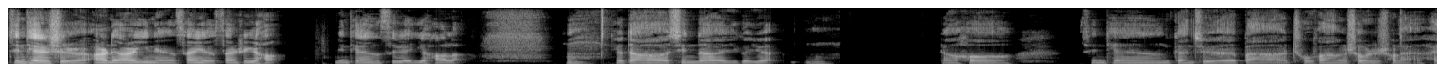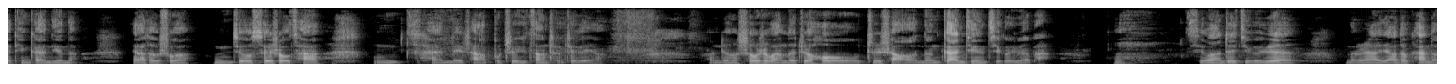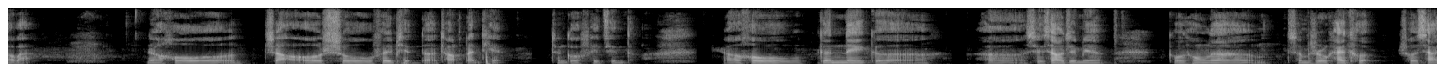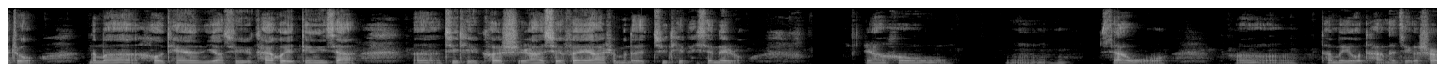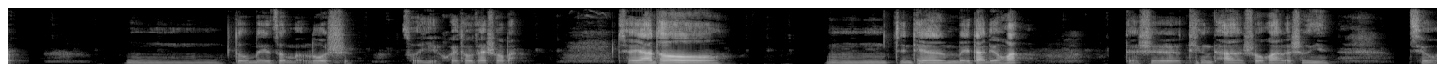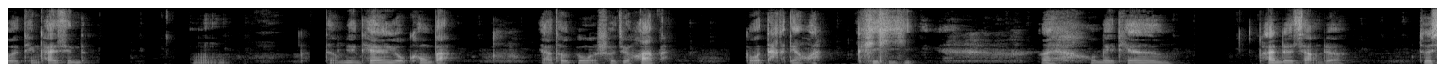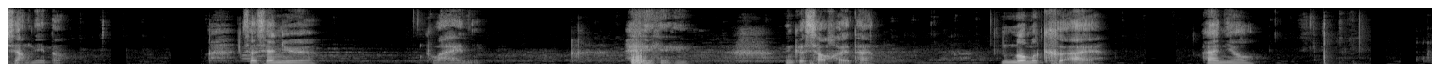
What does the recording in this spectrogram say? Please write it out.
今天是二零二一年三月三十一号，明天四月一号了，嗯，又到新的一个月，嗯，然后今天感觉把厨房收拾出来还挺干净的。丫头说：“你就随手擦，嗯，才那啥，不至于脏成这个样。反正收拾完了之后，至少能干净几个月吧。嗯，希望这几个月能让丫头看到吧。”然后找收废品的找了半天，真够费劲的。然后跟那个呃学校这边沟通了什么时候开课，说下周。那么后天要去开会定一下，呃具体课时啊、学分呀什么的具体的一些内容。然后嗯下午嗯他们又谈了几个事儿。嗯，都没怎么落实，所以回头再说吧。小丫头，嗯，今天没打电话，但是听她说话的声音就挺开心的。嗯，等明天有空吧，丫头跟我说句话吧，给我打个电话。嘿嘿嘿。哎呀，我每天盼着想着，就想你呢。小仙女，我爱你，嘿嘿嘿，那个小坏蛋，你那么可爱，爱你哦。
